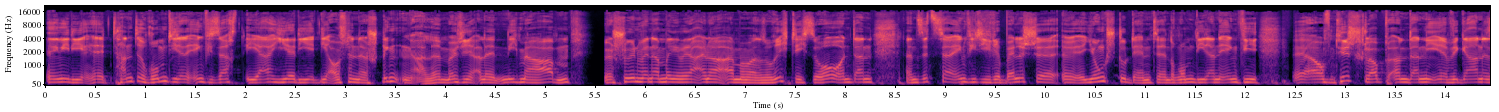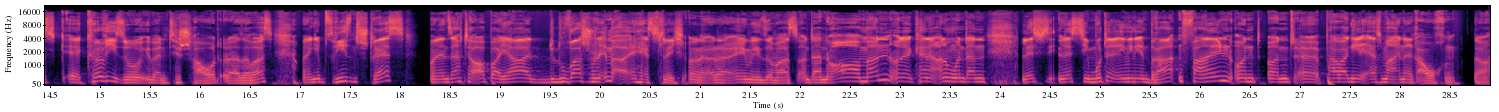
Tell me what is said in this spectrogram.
irgendwie die äh, Tante rum, die dann irgendwie sagt, ja, hier, die, die Ausländer stinken alle, möchte ich alle nicht mehr haben. Wäre schön, wenn da mal wieder einer einmal mal so richtig so und dann, dann sitzt da irgendwie die rebellische äh, Jungstudentin rum, die dann irgendwie äh, auf den Tisch kloppt und dann ihr veganes äh, Curry so über den Tisch haut oder sowas. Und dann gibt's riesen Stress und dann sagt der Opa, ja, du, du warst schon immer hässlich oder, oder irgendwie sowas. Und dann, oh Mann, oder keine Ahnung, und dann lässt, lässt die Mutter irgendwie den Braten fallen und, und äh, Papa geht erstmal eine rauchen. So.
